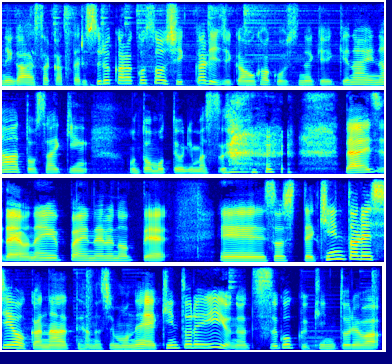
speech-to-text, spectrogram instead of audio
う寝が浅かったりするからこそしっかり時間を確保しなきゃいけないなと最近本当思っております。大事だよねいっぱい寝るのって。えー、そして筋トレしようかなって話もね。筋トレいいよね。私すごく筋トレは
